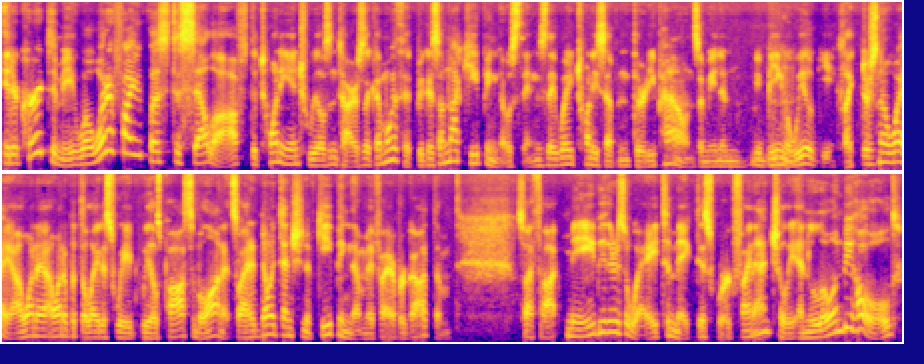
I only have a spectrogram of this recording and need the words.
it occurred to me, well, what if I was to sell off the 20 inch wheels and tires that come with it? Because I'm not keeping those things. They weigh 27, 30 pounds. I mean, and being a wheel geek, like there's no way I want to, I want to put the lightest weight wheels possible on it. So I had no intention of keeping them if I ever got them. So I thought maybe there's a way to make this work financially. And lo and behold,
